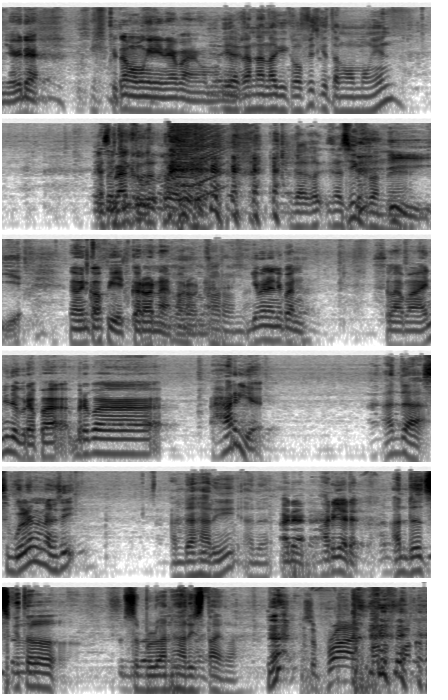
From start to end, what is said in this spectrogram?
ya udah, kita ngomongin ini apa? Ngomongin Iya karena lagi covid kita ngomongin. es batu. Gak gak sinkron. ya. iya, ngomongin covid, corona, corona. corona. Gimana nih Pan? Selama ini udah berapa berapa hari ya? Ada Sebulan enggak sih? ada hari ada Ada, hari ada. ada sekitar sebulan hari style lah. Hah? Surprise, motherfucker.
